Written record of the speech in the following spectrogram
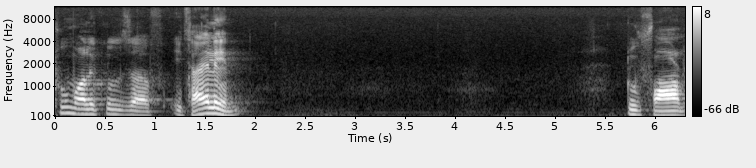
two molecules of ethylene to form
